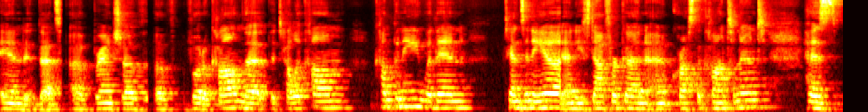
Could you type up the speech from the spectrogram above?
and that's a branch of, of Vodacom, the, the telecom company within Tanzania and East Africa and, and across the continent has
